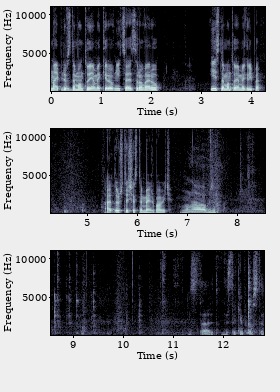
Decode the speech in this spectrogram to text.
Najpierw zdemontujemy kierownicę z roweru i zdemontujemy gripę. Ale to już ty się z tym będziesz bawić. No dobrze. Stary, to jest takie proste.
